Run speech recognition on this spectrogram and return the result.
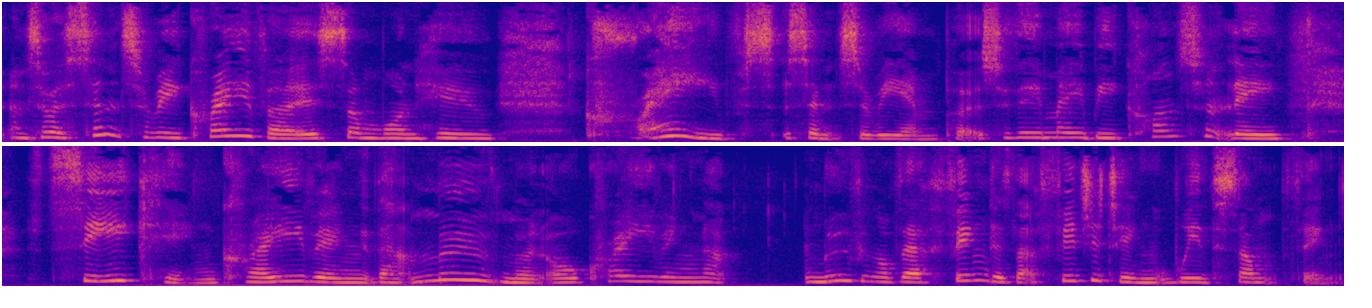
And so, a sensory craver is someone who craves sensory input. So, they may be constantly seeking, craving that movement or craving that moving of their fingers, that fidgeting with something.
